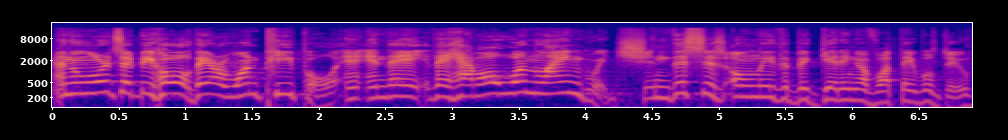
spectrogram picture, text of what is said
And the Lord said, Behold, they are one people, and they, they have all one language, and this is only the beginning of what they will do.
